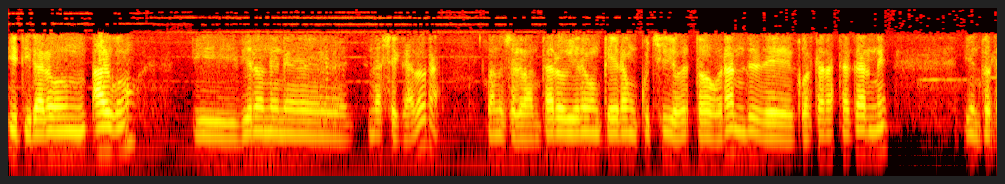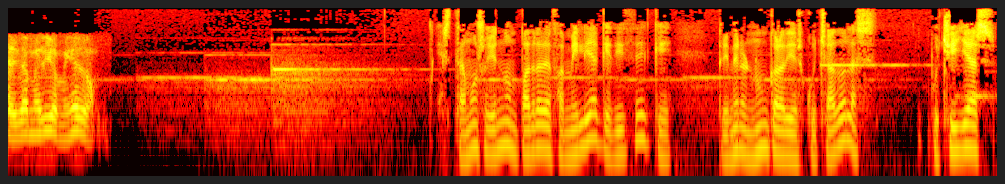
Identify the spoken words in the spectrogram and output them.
y tiraron algo y vieron en, en la secadora. Cuando se levantaron vieron que era un cuchillo de estos grandes de cortar hasta carne y entonces ya me dio miedo. Estamos oyendo a un padre de familia que dice que primero nunca lo había escuchado, las cuchillas,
